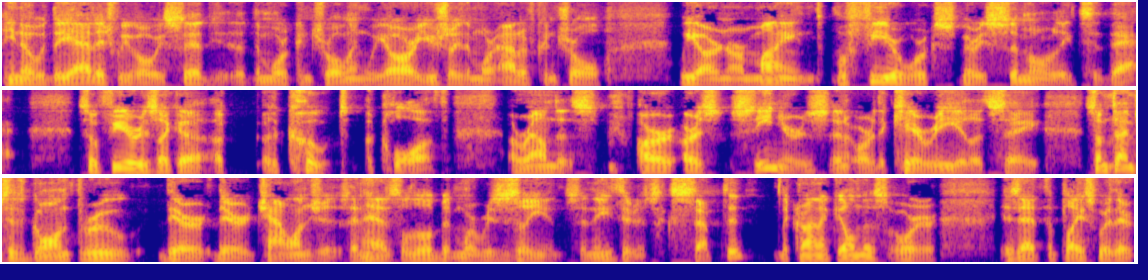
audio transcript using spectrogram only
You know, the adage we've always said the more controlling we are, usually the more out of control we are in our mind. Well, fear works very similarly to that. So, fear is like a, a, a coat, a cloth around us. Our, our seniors, and or the caree, let's say, sometimes have gone through their their challenges and has a little bit more resilience and either it's accepted the chronic illness, or is that the place where they're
